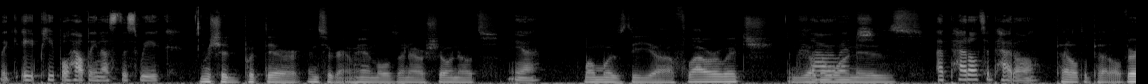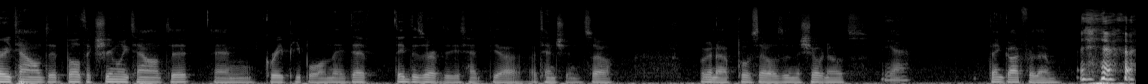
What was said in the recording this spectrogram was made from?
like eight people helping us this week. We should put their Instagram handles in our show notes. Yeah, One was the uh, Flower Witch, and the other one Witch. is a petal to petal. Petal to Petal. Very talented, both extremely talented and great people, and they def- they deserve the, atten- the uh, attention. So we're gonna post those in the show notes. Yeah. Thank God for them.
